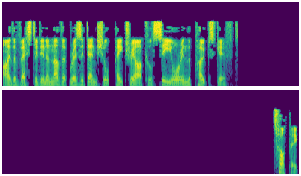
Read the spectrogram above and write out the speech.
either vested in another residential patriarchal see or in the Pope's gift. Topic:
